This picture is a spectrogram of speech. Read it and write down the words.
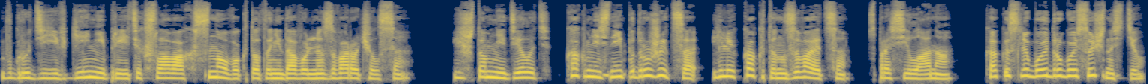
В груди Евгении при этих словах снова кто-то недовольно заворочился. «И что мне делать? Как мне с ней подружиться? Или как это называется?» — спросила она. «Как и с любой другой сущностью.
